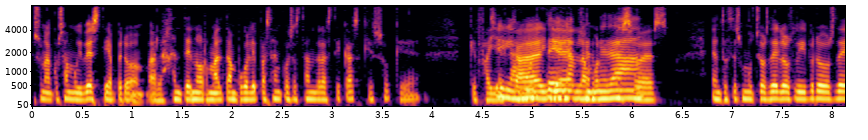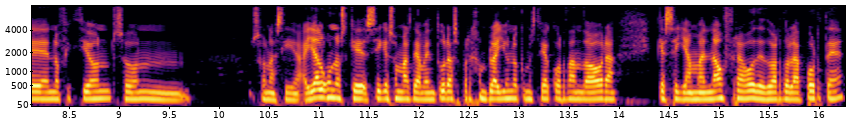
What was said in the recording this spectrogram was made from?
es una cosa muy bestia, pero a la gente normal tampoco le pasan cosas tan drásticas que eso, que, que fallezca alguien, la, muerte, eso es. Entonces, muchos de los libros de no ficción son son así. Hay algunos que sí que son más de aventuras. Por ejemplo, hay uno que me estoy acordando ahora que se llama El náufrago de Eduardo Laporte,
